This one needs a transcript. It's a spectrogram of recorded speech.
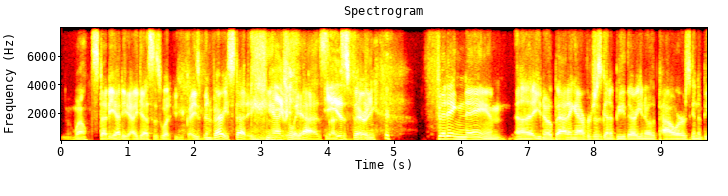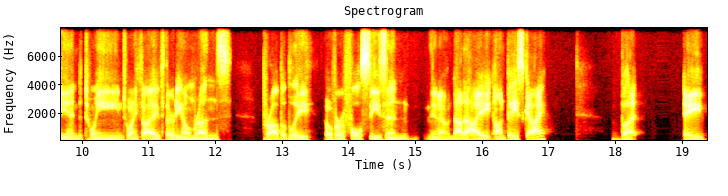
well, steady Eddie, I guess, is what he's been very steady. He actually has. He That's is fitting, very. fitting name. Uh, you know, batting average is going to be there. You know, the power is going to be in between 25, 30 home runs, probably over a full season. You know, not a high on base guy, but a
